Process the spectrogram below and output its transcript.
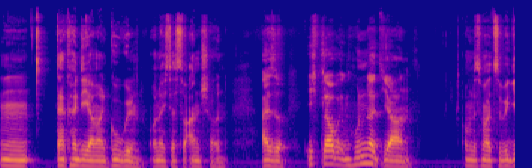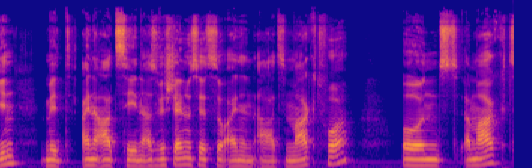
mh, mm, dann könnt ihr ja mal googeln und euch das so anschauen. Also, ich glaube, in 100 Jahren, um das mal zu beginnen, mit einer Art Szene. Also, wir stellen uns jetzt so eine Art Markt vor und am Markt,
